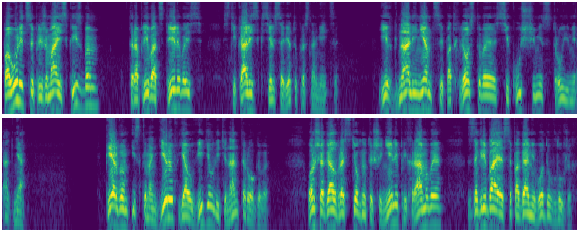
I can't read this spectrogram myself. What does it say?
По улице, прижимаясь к избам, торопливо отстреливаясь, стекались к сельсовету красноармейцы. Их гнали немцы, подхлестывая секущими струями огня. Первым из командиров я увидел лейтенанта Рогова. Он шагал в расстегнутой шинели, прихрамывая, загребая сапогами воду в лужах.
